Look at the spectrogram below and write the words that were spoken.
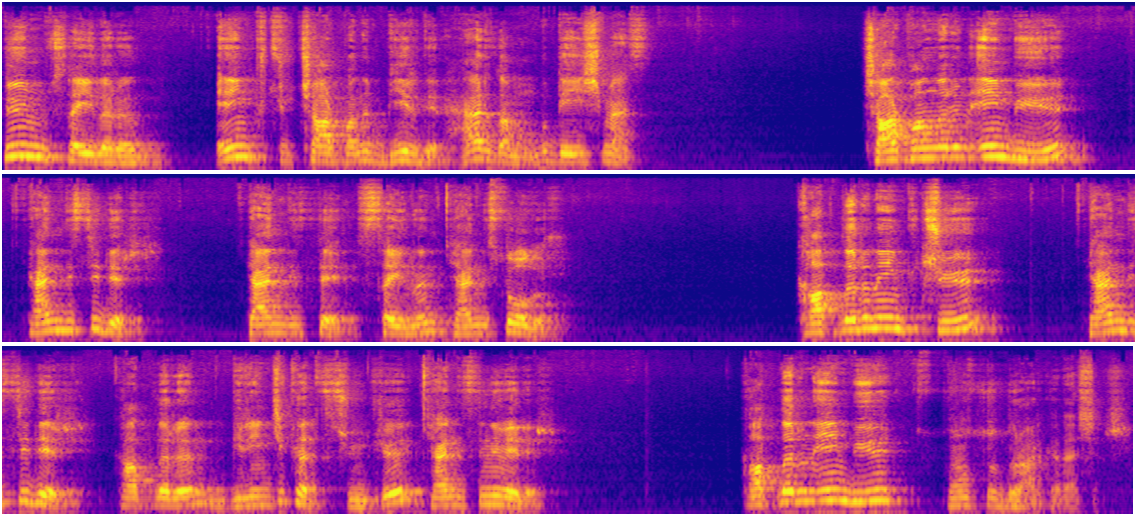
tüm sayıların en küçük çarpanı birdir. Her zaman bu değişmez. Çarpanların en büyüğü kendisidir. Kendisi sayının kendisi olur. Katların en küçüğü kendisidir. Katların birinci katı çünkü kendisini verir. Katların en büyüğü sonsuzdur arkadaşlar.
